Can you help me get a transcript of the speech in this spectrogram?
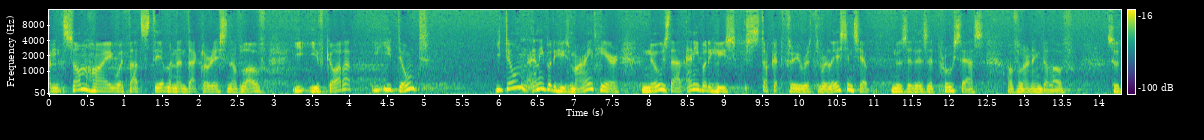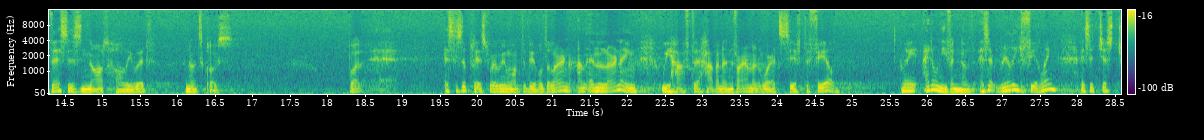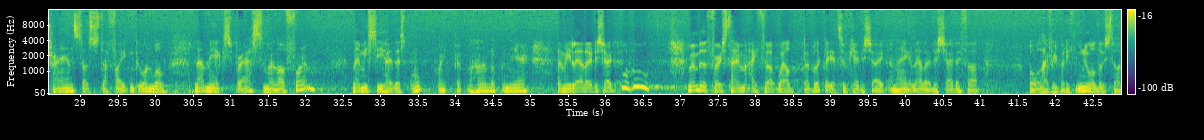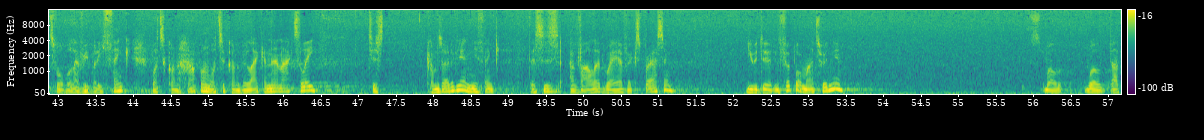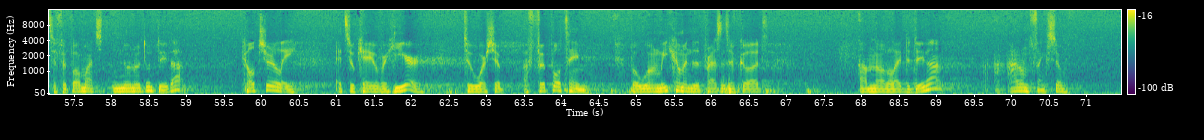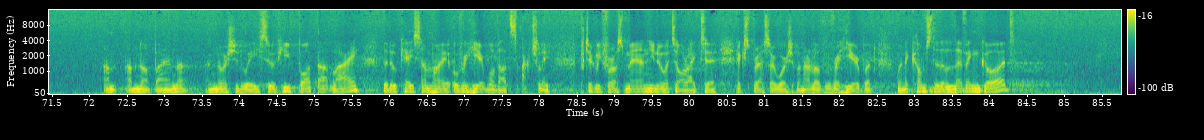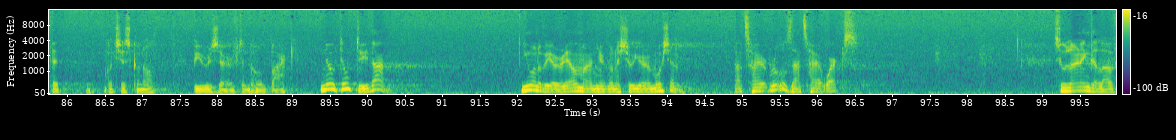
And somehow, with that statement and declaration of love, you, have got it. You, you don't. You don't. Anybody who's married here knows that. Anybody who's stuck it through with the relationship knows it is a process of learning to love. So this is not Hollywood. Know it's close. But uh, this is a place where we want to be able to learn. And in learning, we have to have an environment where it's safe to fail. Now, I don't even know. Is it really feeling? Is it just trying such stuff out and going, well, let me express my love for him? Let me see how this. Oh, right, put my hand up in the air. Let me let out a shout. Woohoo! Remember the first time I thought, well, biblically it's okay to shout, and I let out a shout. I thought, what will everybody? You know all those thoughts. What will everybody think? What's going to happen? What's it going to be like? And then actually, just comes out of you, and you think, this is a valid way of expressing. You would do it in a football match, wouldn't you? Well, well, that's a football match. No, no, don't do that. Culturally, it's okay over here to worship a football team but when we come into the presence of God, I'm not allowed to do that? I don't think so. I'm, I'm not buying that, and nor should we. So if you've bought that lie, that okay, somehow over here, well, that's actually, particularly for us men, you know, it's all right to express our worship and our love over here, but when it comes to the living God, that we're just going to be reserved and hold back. No, don't do that. You want to be a real man, you're going to show your emotion. That's how it rolls, that's how it works. So, learning to love.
